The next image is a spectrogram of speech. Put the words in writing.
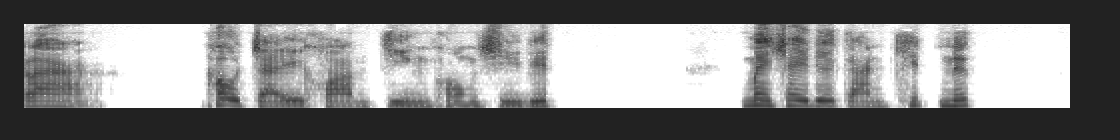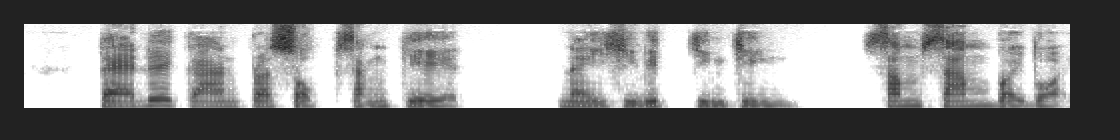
กล้า เข้าใจความจริงของชีวิต ไม่ใช่ด้วยการคิดนึก แต่ด้วยการประสบสังเกตในชีวิตจริง ๆ ซ้ำๆบ่อย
